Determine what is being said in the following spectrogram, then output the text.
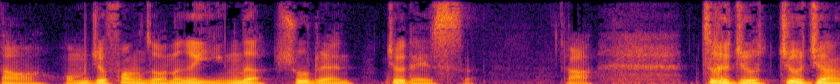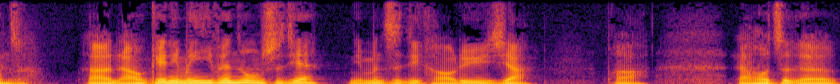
啊，我们就放走那个赢的，输的人就得死，啊，这个就就这样子啊，然后给你们一分钟时间，你们自己考虑一下啊，然后这个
